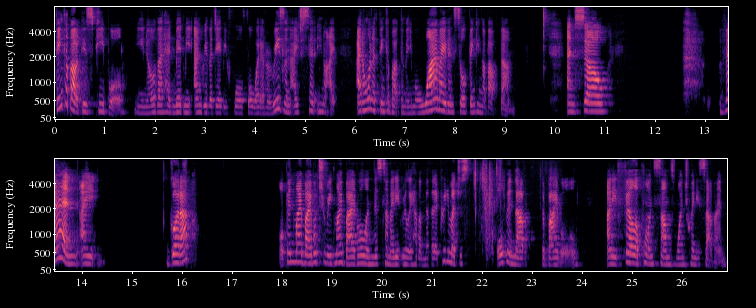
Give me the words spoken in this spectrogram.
think about these people, you know, that had made me angry the day before for whatever reason. I just said, you know, I, I don't want to think about them anymore. Why am I even still thinking about them? And so then I got up, opened my Bible to read my Bible, and this time I didn't really have a method. I pretty much just opened up the Bible and it fell upon Psalms 127.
